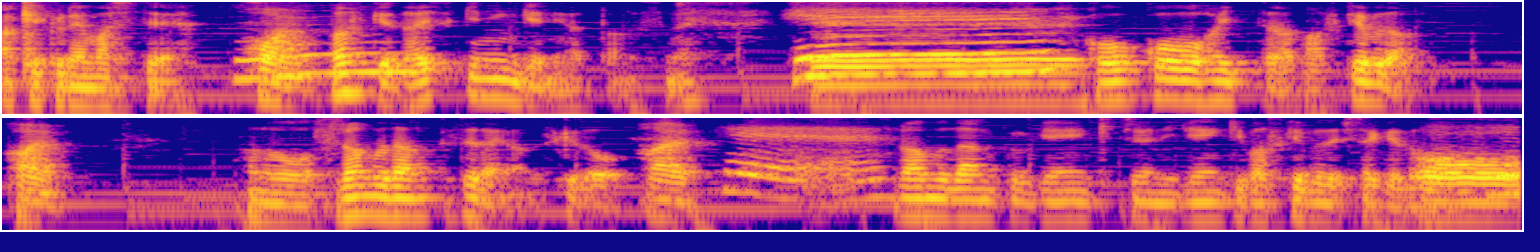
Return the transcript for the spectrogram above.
明け暮れまして、はいバスケ大好き人間になったんですね。へー。高校入ったらバスケ部だ。はい。あの、スラムダンク世代なんですけど、はい。へスラムダンク現役中に現役バスケ部でしたけど、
